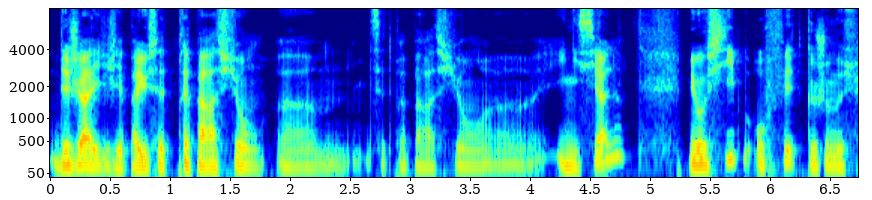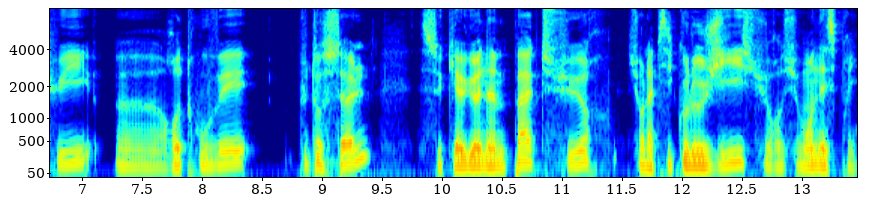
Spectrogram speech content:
déjà, j'ai pas eu cette préparation, cette préparation initiale, mais aussi au fait que je me suis retrouvé plutôt seul, ce qui a eu un impact sur, sur la psychologie, sur, sur mon esprit.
